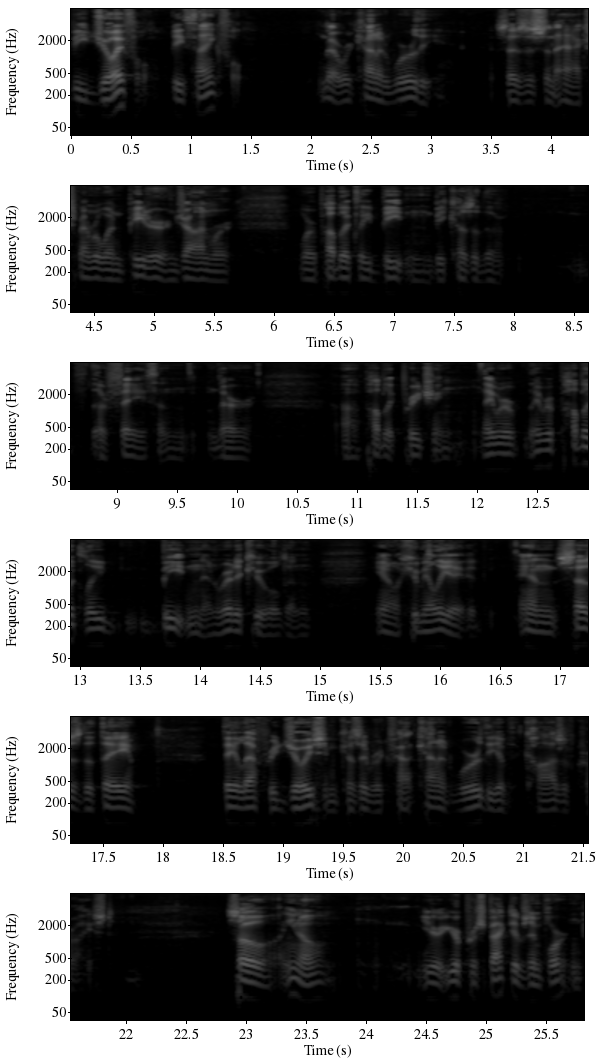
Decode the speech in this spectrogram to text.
be joyful, be thankful that we're counted worthy. It says this in Acts. Remember when Peter and John were were publicly beaten because of the their faith and their uh, public preaching. They were they were publicly beaten and ridiculed and you know humiliated, and says that they they left rejoicing because they were counted worthy of the cause of Christ. So you know your your perspective is important.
